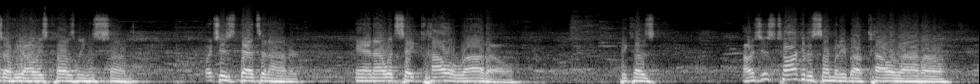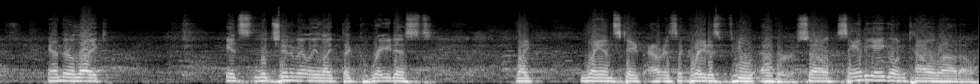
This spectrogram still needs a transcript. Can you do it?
so he always calls me his son, which is that's an honor. And I would say Colorado, because I was just talking to somebody about Colorado, and they're like, it's legitimately like the greatest, like landscape ever. It's the greatest view ever. So San Diego and Colorado.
